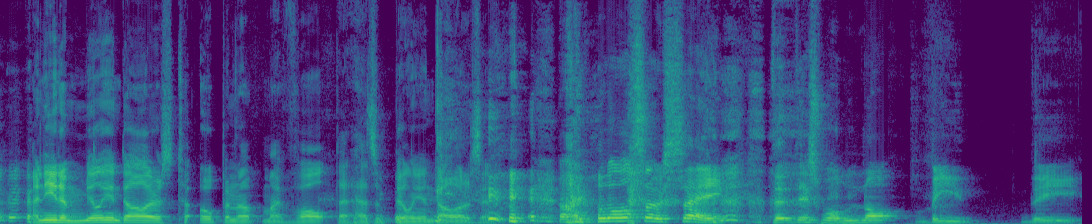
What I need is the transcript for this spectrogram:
I need a million dollars to open up my vault that has a billion dollars in it. I will also say that this will not be the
